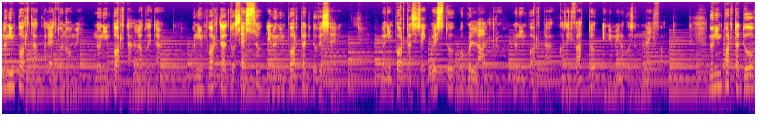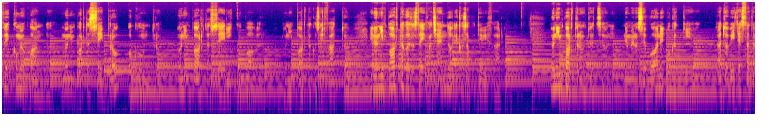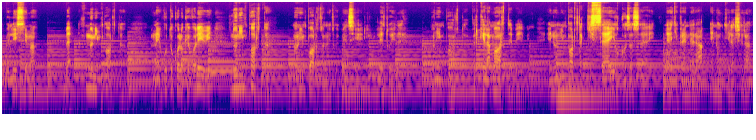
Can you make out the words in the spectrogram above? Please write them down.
Non importa qual è il tuo nome, non importa la tua età, non importa il tuo sesso e non importa di dove sei. Non importa se sei questo o quell'altro, non importa cosa hai fatto e nemmeno cosa non hai fatto. Non importa dove, come o quando, non importa se sei pro o contro, non importa se sei ricco o povero, non importa cosa hai fatto e non importa cosa stai facendo e cosa potevi fare. Non importano le tue azioni, nemmeno se buone o cattive. La tua vita è stata bellissima? Beh, non importa. Non hai avuto quello che volevi? Non importa. Non importano i tuoi pensieri, le tue idee. Non importa, perché la morte bevi e non importa chi sei o cosa sei, lei ti prenderà e non ti lascerà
